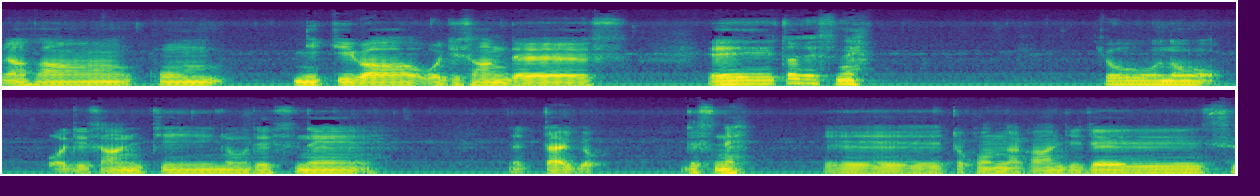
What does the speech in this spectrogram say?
皆さん、こんにちは、おじさんです。えーとですね、今日のおじさんちのですね、熱帯魚ですね。えーと、こんな感じです。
